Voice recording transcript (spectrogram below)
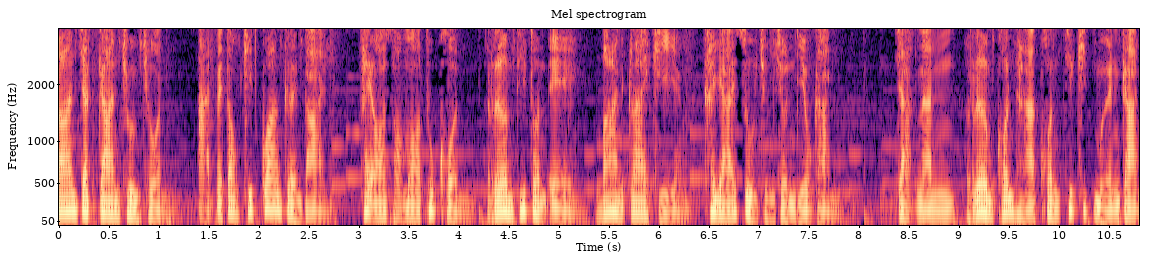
การจัดการชุมชนอาจไม่ต้องคิดกว้างเกินไป ให้อสมทุกคนเริ่มที่ตนเอง บ้านใกล้เคียง ขยายสู่ชุมชนเดียวกัน จากนั้นเริ่มค้นหาคนที่คิดเหมือนกัน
